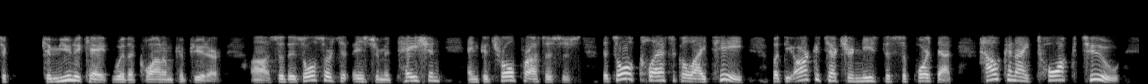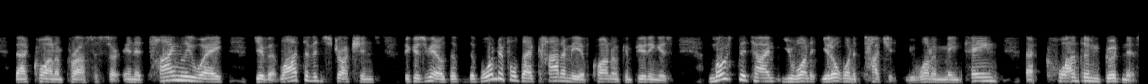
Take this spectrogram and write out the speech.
to communicate with a quantum computer. Uh, so there's all sorts of instrumentation and control processors. That's all classical IT, but the architecture needs to support that. How can I talk to that quantum processor in a timely way, give it lots of instructions, because you know the, the wonderful dichotomy of quantum computing is most of the time you want to, you don't want to touch it. You want to maintain that quantum goodness.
